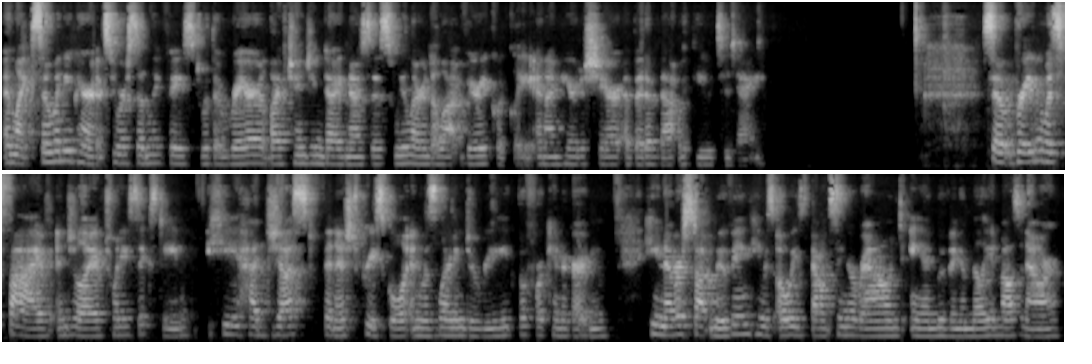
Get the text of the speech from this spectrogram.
And like so many parents who are suddenly faced with a rare, life changing diagnosis, we learned a lot very quickly. And I'm here to share a bit of that with you today. So Braden was five in July of 2016. He had just finished preschool and was learning to read before kindergarten. He never stopped moving. He was always bouncing around and moving a million miles an hour.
